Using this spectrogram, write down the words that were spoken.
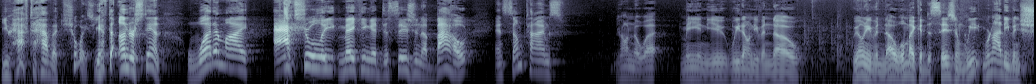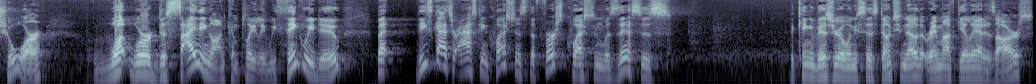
you have to have a choice. You have to understand what am I actually making a decision about? And sometimes, to know what? Me and you, we don't even know. We don't even know. We'll make a decision. We, we're not even sure what we're deciding on completely. We think we do, but these guys are asking questions. The first question was this is the king of Israel when he says, Don't you know that Ramoth Gilead is ours?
